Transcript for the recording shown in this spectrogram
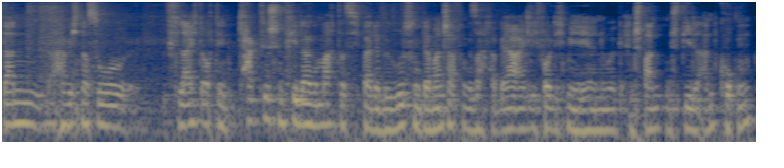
dann habe ich noch so vielleicht auch den taktischen Fehler gemacht, dass ich bei der Begrüßung der Mannschaften gesagt habe, ja, eigentlich wollte ich mir hier nur entspannt ein Spiel angucken,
